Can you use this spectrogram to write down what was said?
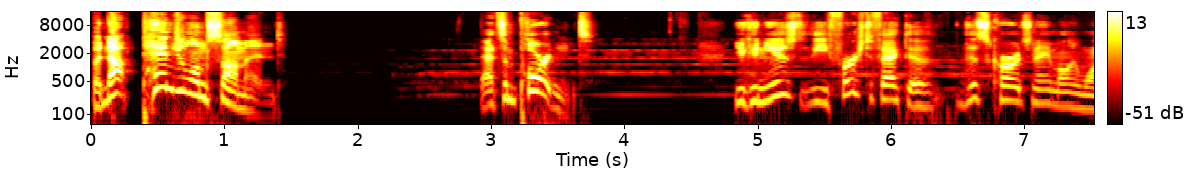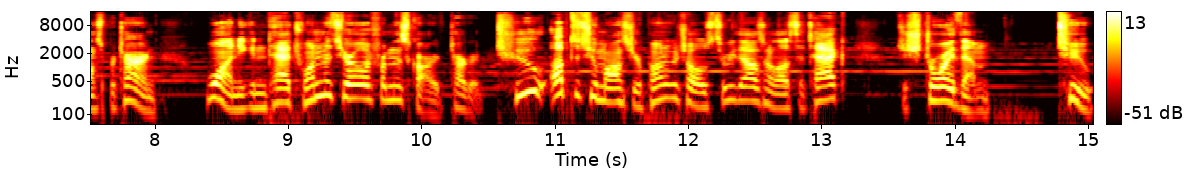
but not pendulum summoned. That's important. You can use the first effect of this card's name only once per turn. One, you can attach one material from this card. Target two up to two monsters your opponent controls, 3,000 or less attack, destroy them. Two,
